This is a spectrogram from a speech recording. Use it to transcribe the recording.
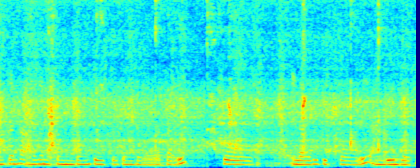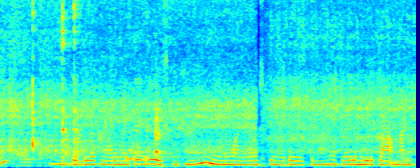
ఎందుకంటే అడగనుకొని ఉంటుంది టేస్ట్ అయితే ఉంటుంది కదా కర్రీ. సో ఇలా అయితే తిప్పుకోవాలి. అండ్ దీంట్లోకి నేను కొద్దిగా కారం అయితే వేసుకుంటున్నాను. నేను వన్ అండ్ హాఫ్ స్పూన్ అయితే వేసుకున్నాను. ఒకవేళ మీరు కా మంట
